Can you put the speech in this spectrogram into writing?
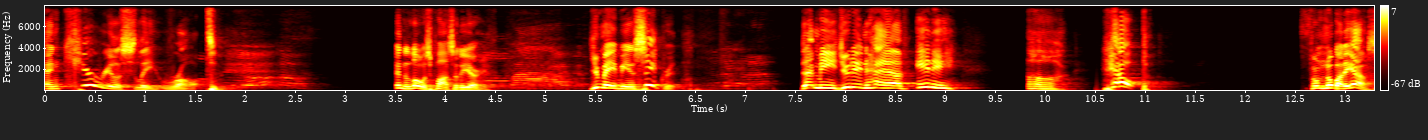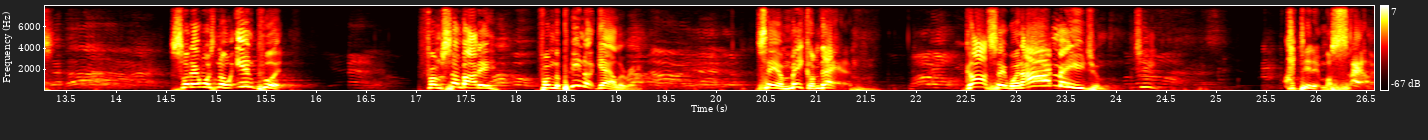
and curiously wrought in the lowest parts of the earth. You made me in secret. That means you didn't have any uh, help from nobody else. So there was no input from somebody from the peanut gallery saying, make them that. God said, when I made them, I did it myself.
